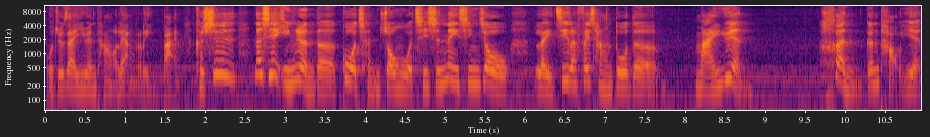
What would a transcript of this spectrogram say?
我就在医院躺了两个礼拜。可是是那些隐忍的过程中，我其实内心就累积了非常多的埋怨、恨跟讨厌。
